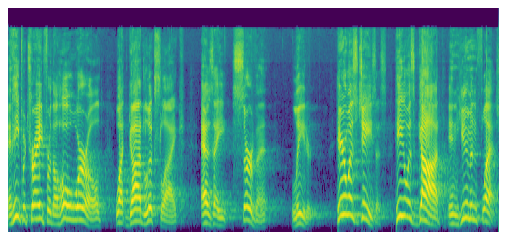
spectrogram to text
And he portrayed for the whole world what God looks like as a servant leader. Here was Jesus. He was God in human flesh.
